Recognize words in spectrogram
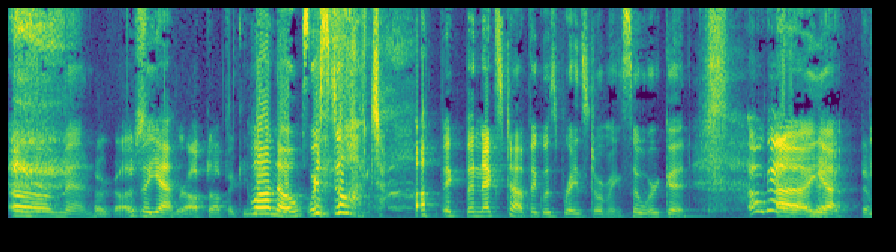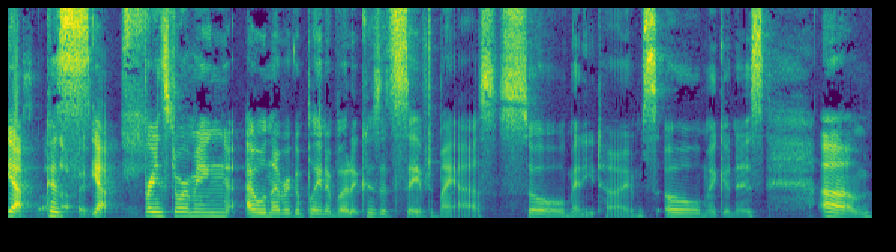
Oh man. Oh gosh. But yeah, we're off topic. Again. Well, no, we're still off topic. The next topic was brainstorming, so we're good. Oh, good. Uh, okay. Yeah, then yeah. Because yeah, brainstorming, I will never complain about it because it's saved my ass so many times. Oh my goodness. Um,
